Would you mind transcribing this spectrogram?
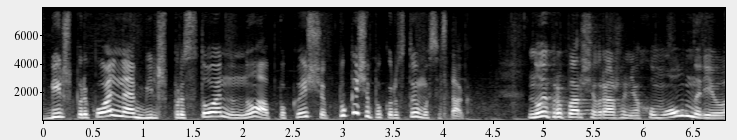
більш прикольне, більш пристойне. Ну а поки що, поки що покористуємося так. Ну і про перше враження хомоунерів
